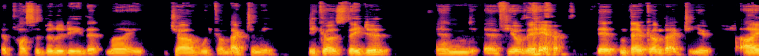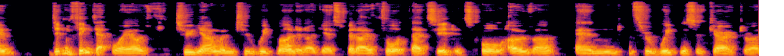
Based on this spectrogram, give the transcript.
the possibility that my child would come back to me because they do. And if you're there, they, they'll come back to you. I didn't think that way. I was too young and too weak minded, I guess, but I thought that's it. It's all over. And through weakness of character, I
